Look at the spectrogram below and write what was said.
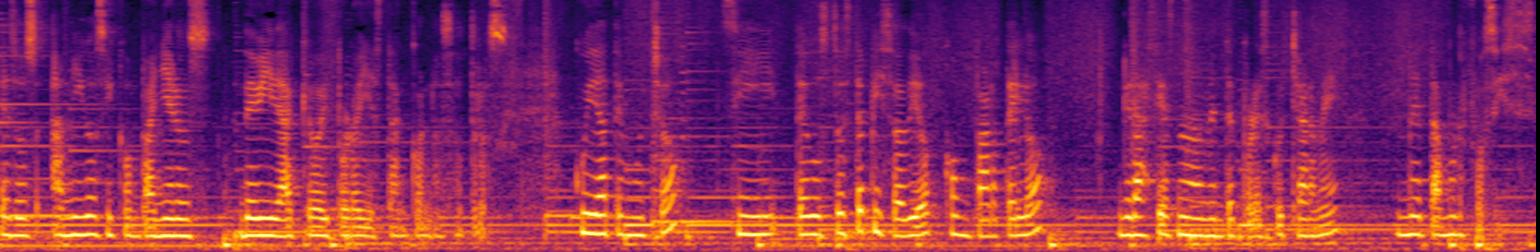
esos amigos y compañeros de vida que hoy por hoy están con nosotros. Cuídate mucho. Si te gustó este episodio, compártelo. Gracias nuevamente por escucharme. Metamorfosis.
